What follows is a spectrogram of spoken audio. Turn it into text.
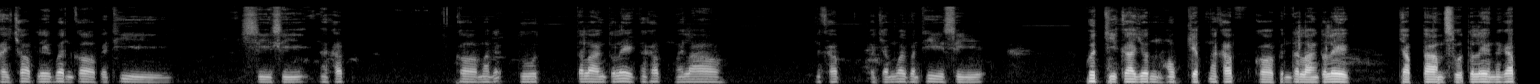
ใครชอบเลเบิ้ลก็ไปที่ CC นะครับ ก็มาดูตารางตัวเลขนะครับหวยลาวนะครับประจำงวดวันที่ 4 พฤศจิกายน 67 นะครับ ก็เป็นตารางตัวเลขจับตามสูตรตัวเลขนะครับ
